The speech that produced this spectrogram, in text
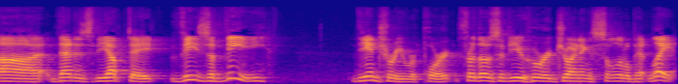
Uh, that is the update vis a vis the injury report for those of you who are joining us a little bit late.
